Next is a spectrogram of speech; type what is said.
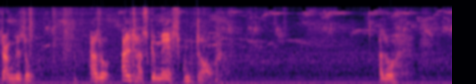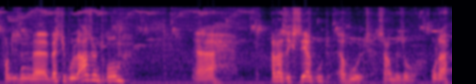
sagen wir so. Also altersgemäß gut drauf. Also von diesem äh, Vestibularsyndrom äh, hat er sich sehr gut erholt, sagen wir so. Oder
